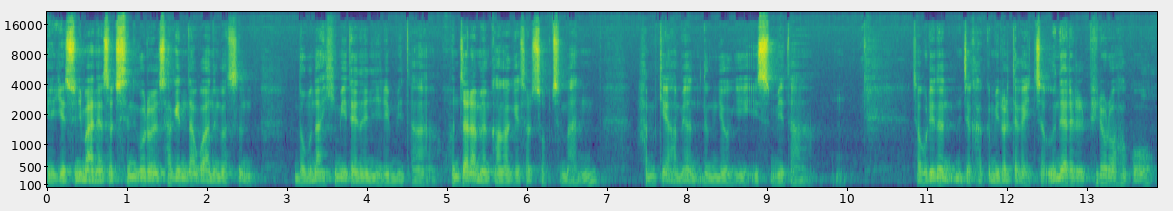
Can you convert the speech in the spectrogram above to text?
예, 예수님 안에서 친구를 사귄다고 하는 것은 너무나 힘이 되는 일입니다. 혼자라면 강하게 설 수 없지만 함께하면 능력이 있습니다. 음. 자, 우리는 이제 가끔 이럴 때가 있죠. 은혜를 필요로 하고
